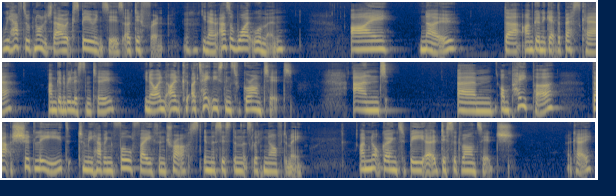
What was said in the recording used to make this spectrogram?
we have to acknowledge that our experiences are different. Mm-hmm. You know, as a white woman, I know that I'm going to get the best care, I'm going to be listened to. You know, I, I, I take these things for granted. And um, on paper, that should lead to me having full faith and trust in the system that's looking after me. I'm not going to be at a disadvantage. Okay.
